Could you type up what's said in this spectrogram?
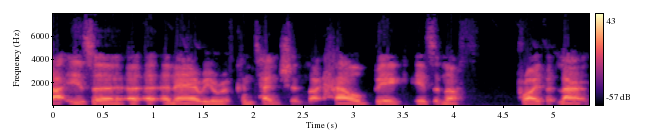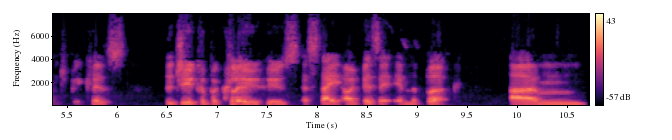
that is a, a an area of contention. Like, how big is enough private land? Because the Duke of Buccleuch, whose estate I visit in the book, um,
